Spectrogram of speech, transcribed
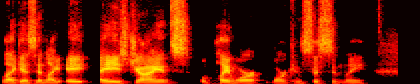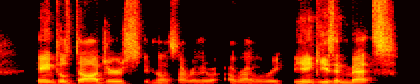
like as in like A, A's Giants will play more more consistently, Angels Dodgers, even though it's not really a rivalry. The Yankees and Mets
